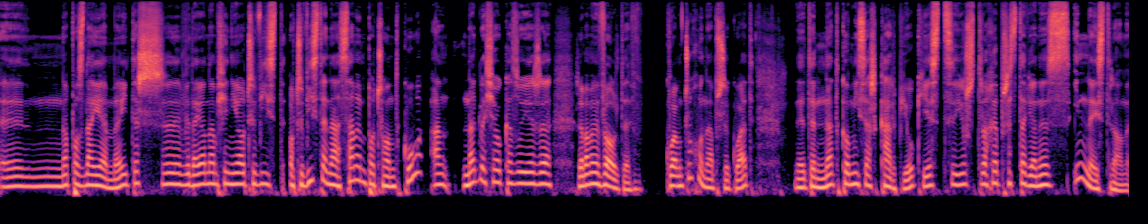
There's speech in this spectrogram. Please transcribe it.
y, no, poznajemy i też y, wydają nam się nieoczywiste oczywiste na samym początku, a nagle się okazuje, że, że mamy woltę. W Kłamczuchu na przykład y, ten nadkomisarz Karpiuk jest już trochę przedstawiony z innej strony.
